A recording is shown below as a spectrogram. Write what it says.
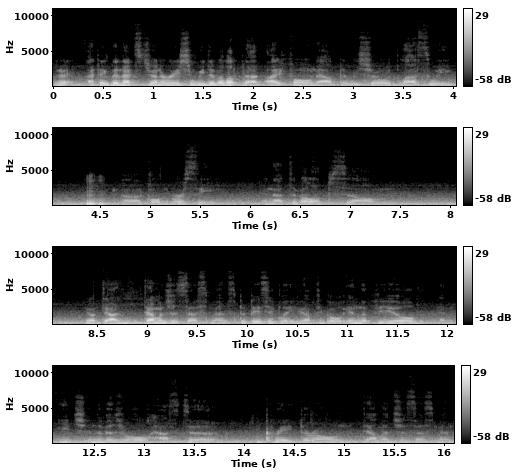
you know, I think the next generation, we developed that iPhone app that we showed last week uh, called Mercy, and that develops um, you know da- damage assessments. But basically, you have to go in the field, and each individual has to create their own damage assessment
